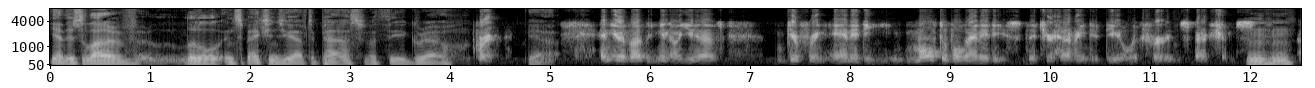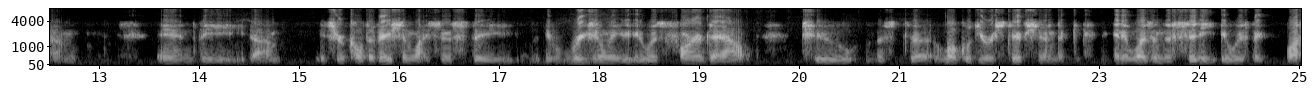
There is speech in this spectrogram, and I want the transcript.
Yeah, there's a lot of little inspections you have to pass with the grow. Correct. Yeah. And you have other, you know, you have different entity, multiple entities that you're having to deal with for inspections. Mm-hmm. um, and the um, it's your cultivation license. The originally it was farmed out to the, the local jurisdiction, and it wasn't the city; it was the Los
